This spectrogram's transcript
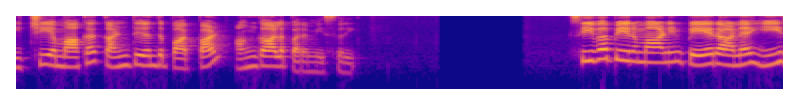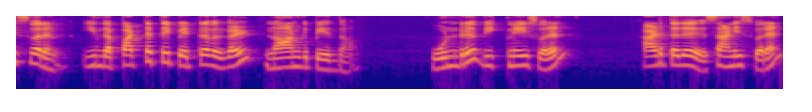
நிச்சயமாக கண் திறந்து பார்ப்பாள் அங்காள பரமேஸ்வரி. சிவபெருமானின் பெயரான ஈஸ்வரன் இந்த பட்டத்தை பெற்றவர்கள் நான்கு பேர்தான். ஒன்று விக்னேஸ்வரன் அடுத்தது சனீஸ்வரன்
